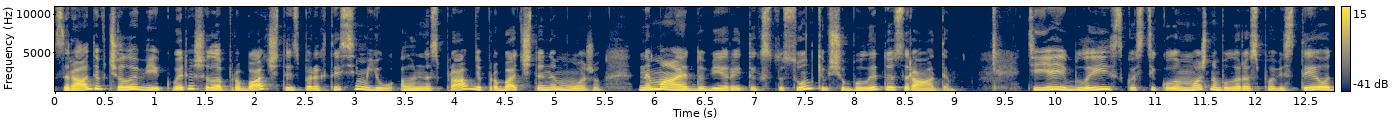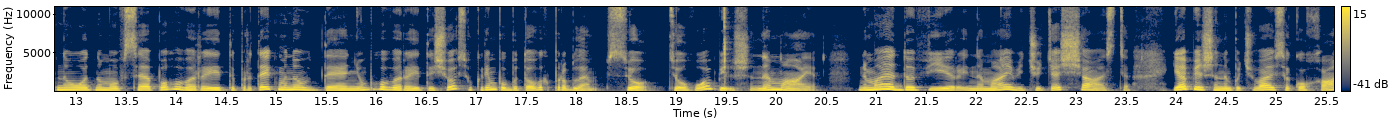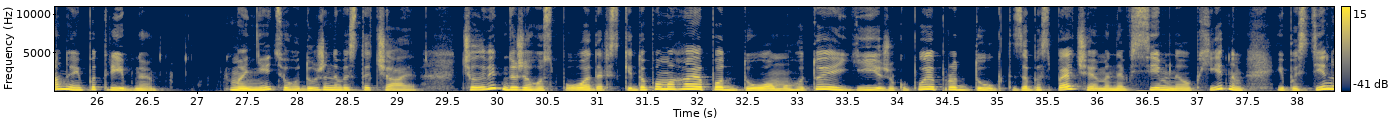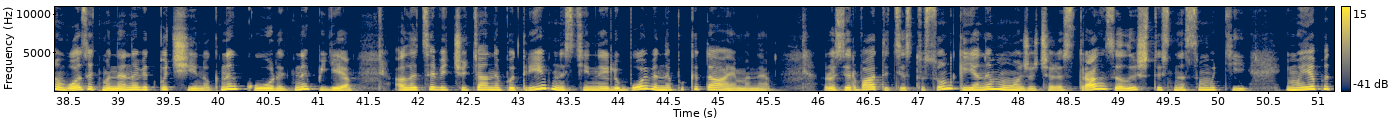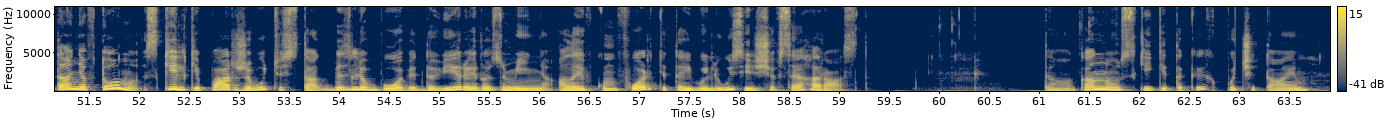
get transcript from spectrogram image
Зрадив чоловік, вирішила пробачити і зберегти сім'ю, але насправді пробачити не можу. Немає довіри й тих стосунків, що були до зради. Тієї близькості, коли можна було розповісти одне одному все, поговорити про те, як минув день, обговорити щось, окрім побутових проблем. Все, цього більше немає. Немає довіри, немає відчуття щастя. Я більше не почуваюся коханою і потрібною. Мені цього дуже не вистачає. Чоловік дуже господарський, допомагає по дому, готує їжу, купує продукти, забезпечує мене всім необхідним і постійно возить мене на відпочинок, не курить, не п'є. Але це відчуття непотрібності і нелюбові не покидає мене. Розірвати ці стосунки я не можу через страх залишитись на самоті. І моє питання в тому, скільки пар живуть ось так, без любові, довіри і розуміння, але і в комфорті та й в ілюзії, що все гаразд. Так, а ну скільки таких почитаємо.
